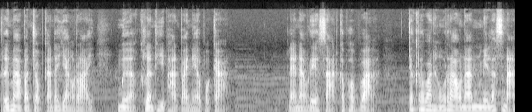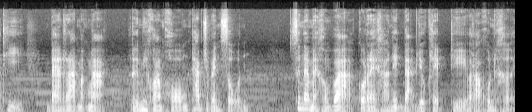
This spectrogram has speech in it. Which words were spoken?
หรือมาบรรจบกันได้อย่างไร เมื่อเคลื่อนที่ผ่านไปในอวกาศ และนักวิทยาศาสตร์ก็พบว่า จักรวาลของเรานั้นมีลักษณะที่แบนราบมากๆ หรือมีความโค้งแทบจะเป็นศูนย์ ซึ่งนั่นหมายความว่ากลเราคณิตแบบยูคลิดที่เราคุ้นเคย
